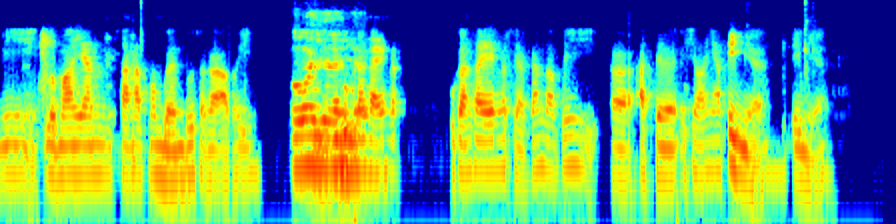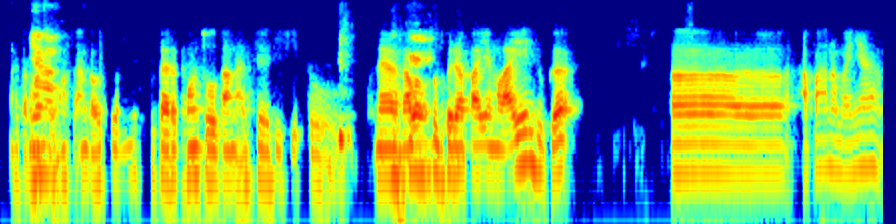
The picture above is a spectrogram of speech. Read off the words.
Ini lumayan sangat membantu sekali. Oh Jadi iya bukan iya. saya bukan saya yang ngerjakan tapi eh, ada istilahnya tim ya, tim ya. Nah, termasuk Ya. Mas Angkau ini sekedar konsultan aja di situ. Nah, Oke. kalau beberapa yang lain juga eh apa namanya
